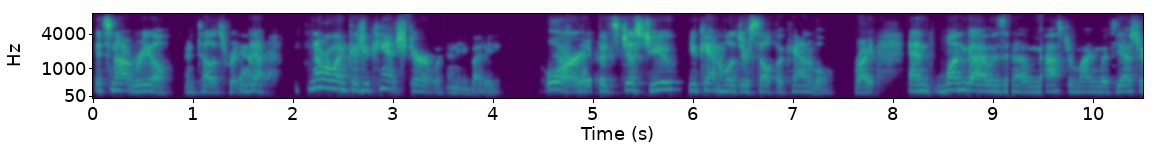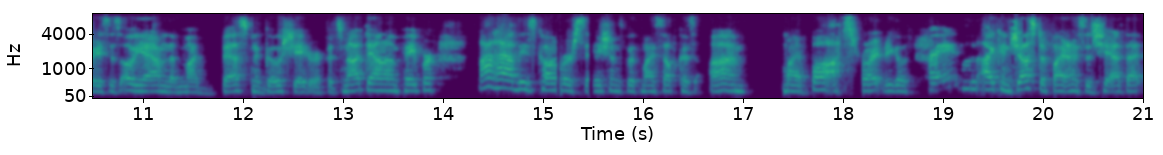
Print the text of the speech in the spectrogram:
it's not real until it's written yeah. down. Number one, because you can't share it with anybody. Or if it's just you, you can't hold yourself accountable right? And one guy I was in a mastermind with yesterday. He says, "Oh yeah, I'm the, my best negotiator. If it's not down on paper, I have these conversations with myself because I'm my boss, right?" And he goes, "Right, I can justify." It. And I said, "Yeah, that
